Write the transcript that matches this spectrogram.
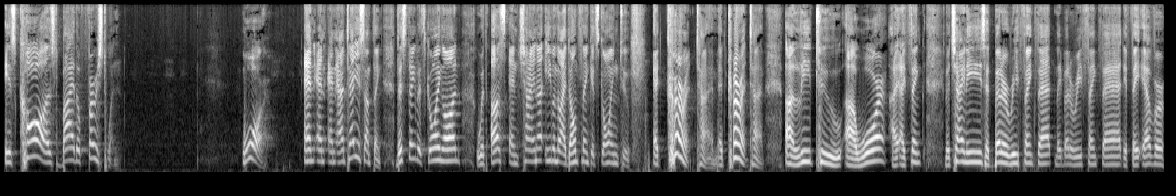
is caused by the first one war. And, and, and I'll tell you something. This thing that's going on with us and China, even though I don't think it's going to, at current time, at current time, uh, lead to uh, war, I, I think the Chinese had better rethink that. They better rethink that. If they ever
